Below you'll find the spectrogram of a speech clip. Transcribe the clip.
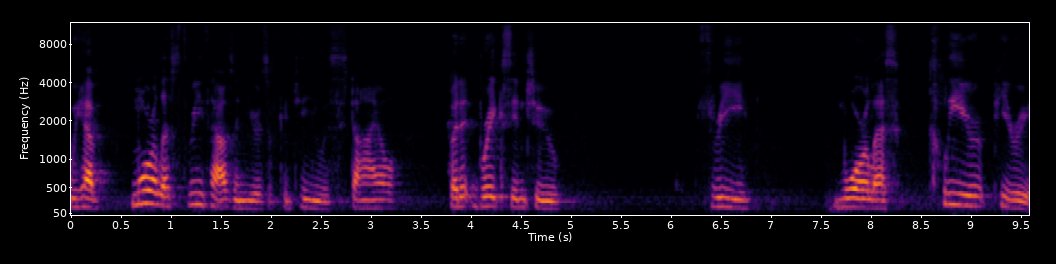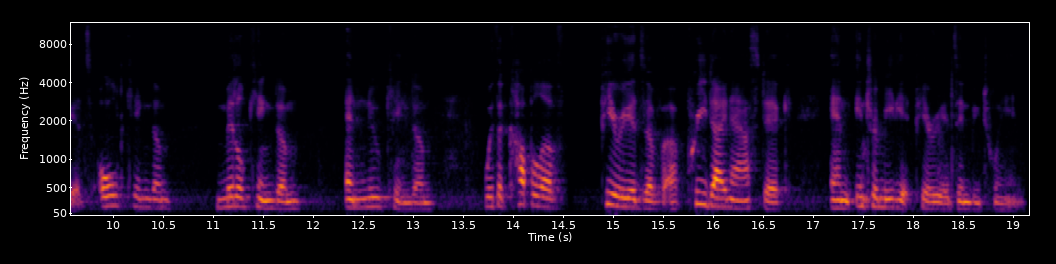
we have more or less 3,000 years of continuous style, but it breaks into three more or less clear periods, Old Kingdom, Middle Kingdom, and New Kingdom, with a couple of periods of uh, pre-dynastic and intermediate periods in between.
